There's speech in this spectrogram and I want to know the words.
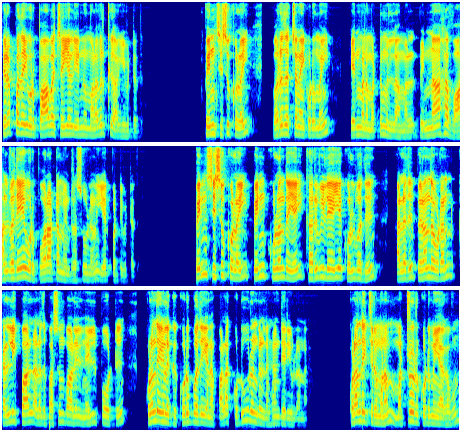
பிறப்பதை ஒரு பாவச் செயல் என்னும் அளவிற்கு ஆகிவிட்டது. பெண் சிசுக்குலை வருதட்சணை கொடுமை என்பன மட்டுமில்லாமல் பெண்ணாக வாழ்வதே ஒரு போராட்டம் என்ற சூழ்நிலை ஏற்பட்டுவிட்டது. பெண் சிசுக்கொலை பெண் குழந்தையை கருவிலேயே கொள்வது அல்லது பிறந்தவுடன் கள்ளிப்பால் அல்லது பசும்பாலில் நெல் போட்டு குழந்தைகளுக்கு கொடுப்பது என பல கொடூரங்கள் நிகழ்ந்தேறியுள்ளன. குழந்தை திருமணம் மற்றொரு கொடுமையாகவும்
